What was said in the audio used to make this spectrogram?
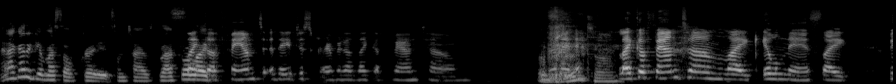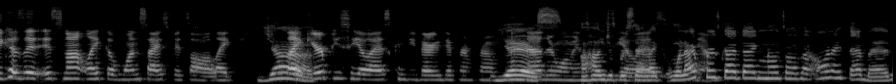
man, I gotta give myself credit sometimes because I feel like, like, a phantom. They describe it as like a phantom, A phantom. like a phantom, like illness, like because it, it's not like a one size fits all. Like yeah, like your PCOS can be very different from Yes, another woman's a hundred percent. Like when I Yeah. first got diagnosed, I was like, "Oh, it ain't that bad."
